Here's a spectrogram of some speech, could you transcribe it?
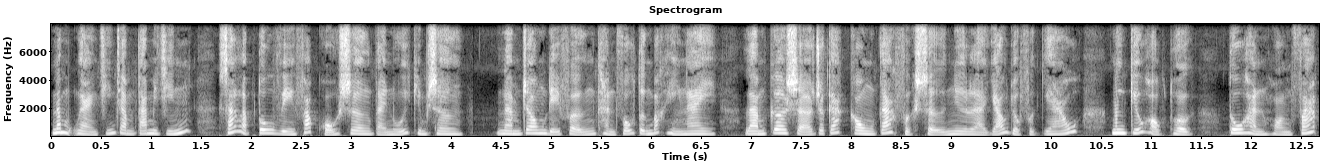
Năm 1989, sáng lập tu viện Pháp Cổ Sơn tại núi Kim Sơn, nằm trong địa phận thành phố Tân Bắc hiện nay – làm cơ sở cho các công tác Phật sự như là giáo dục Phật giáo, nghiên cứu học thuật, tu hành hoàng pháp.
